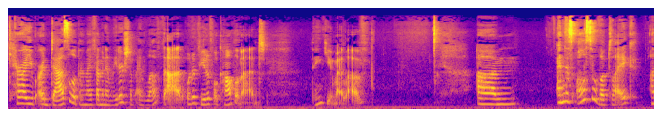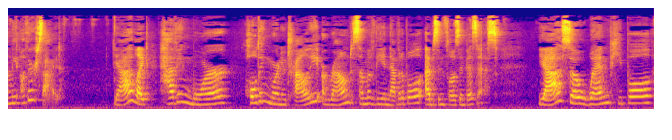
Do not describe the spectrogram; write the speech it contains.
Kara, you are dazzled by my feminine leadership. I love that. What a beautiful compliment. Thank you, my love. Um, and this also looked like on the other side. Yeah, like having more, holding more neutrality around some of the inevitable ebbs and flows in business. Yeah, so when people,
